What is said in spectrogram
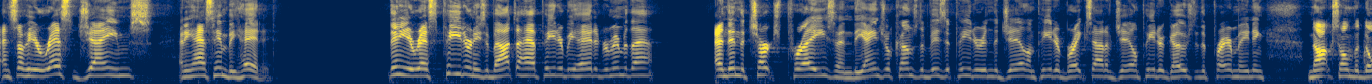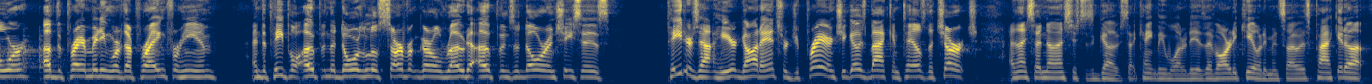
And so he arrests James and he has him beheaded. Then he arrests Peter and he's about to have Peter beheaded. Remember that? And then the church prays, and the angel comes to visit Peter in the jail, and Peter breaks out of jail. Peter goes to the prayer meeting, knocks on the door of the prayer meeting where they're praying for him, and the people open the door. The little servant girl, Rhoda, opens the door, and she says, Peter's out here. God answered your prayer. And she goes back and tells the church. And they say, No, that's just a ghost. That can't be what it is. They've already killed him. And so let's pack it up.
